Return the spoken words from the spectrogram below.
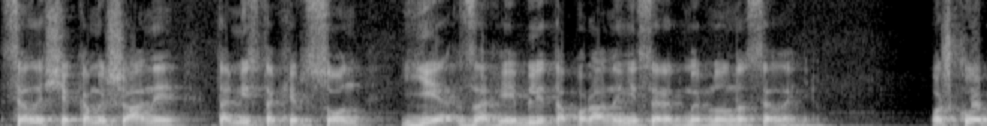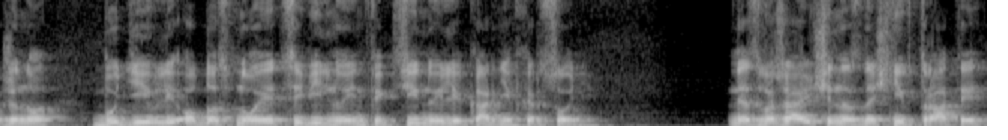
селища Камишани та міста Херсон є загиблі та поранені серед мирного населення. Пошкоджено будівлі обласної цивільної інфекційної лікарні в Херсоні. Незважаючи на значні втрати,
